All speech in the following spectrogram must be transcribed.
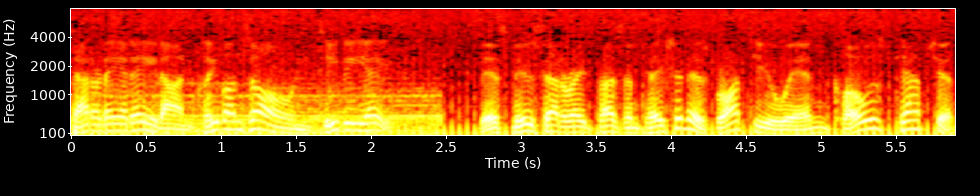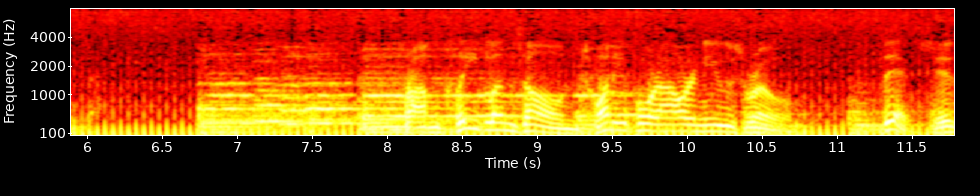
Saturday at 8 on Cleveland's own TV8. This new 8 presentation is brought to you in closed caption. From Cleveland's own 24-hour newsroom, this is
